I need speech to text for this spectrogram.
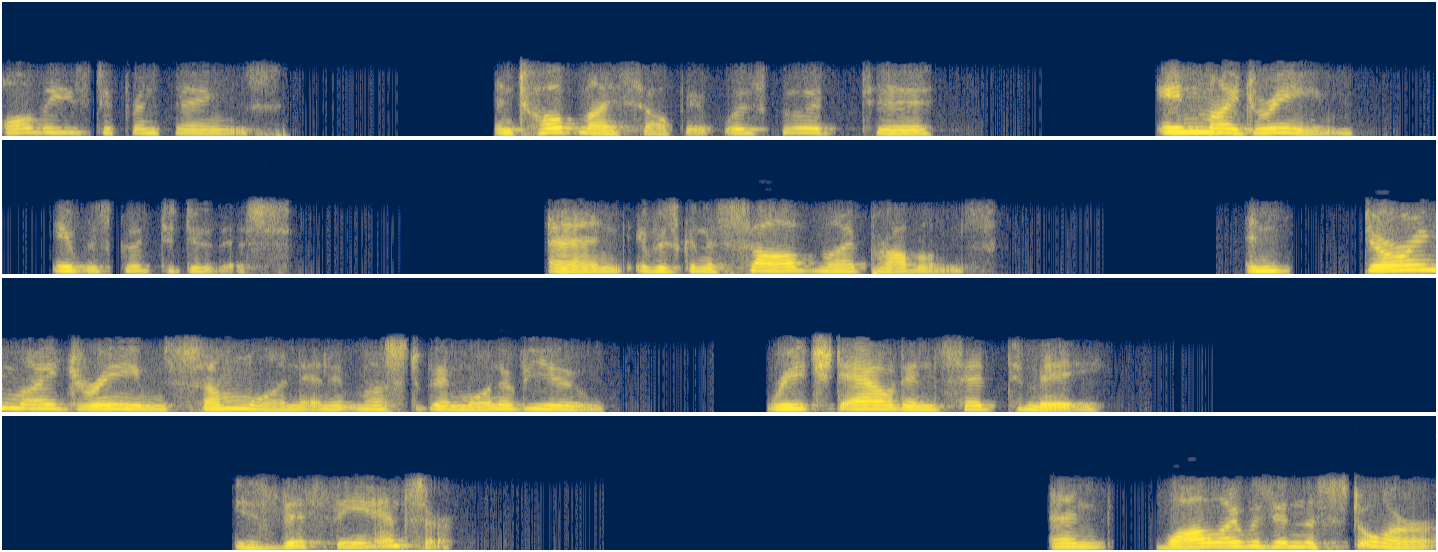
all these different things and told myself it was good to, in my dream, it was good to do this. And it was going to solve my problems. And during my dream, someone, and it must have been one of you, reached out and said to me, Is this the answer? And while I was in the store,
